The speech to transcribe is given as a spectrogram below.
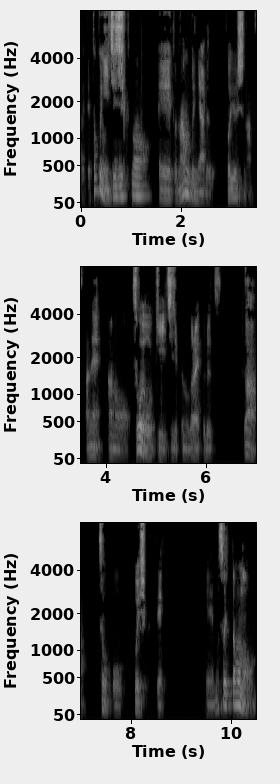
べて。特にイチジクの、えっ、と、南部にある固有種なんですかね。あの、すごい大きいイチジクのドライフルーツが、すごく美味しくて、えーまあ、そういったものを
